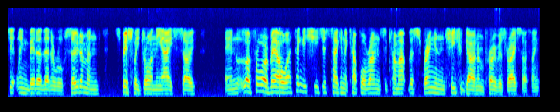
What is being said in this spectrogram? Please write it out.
settling better that it will suit him, and especially drawing the ace. So, and La Bell, I think she's just taken a couple of runs to come up this spring, and she should go and improve his race. I think.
